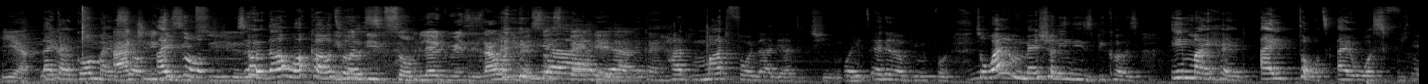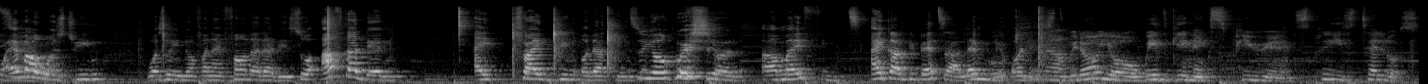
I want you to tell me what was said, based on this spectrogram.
Yeah. Like yeah. I got myself. I actually I it saw to you. so that workout Even was did some leg raises. That one you were yeah, suspended. yeah. and- Like I had mad fun that day at the gym, but it ended up being fun. So mm. why I'm mentioning this because in my head I thought I was fit. Whatever I was doing was not enough, and I found out that day. So after then. I tried doing other things. To your question, am I fit? I can be better. Let me be Okay, honest. Now, with all your weight gain experience, please tell us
